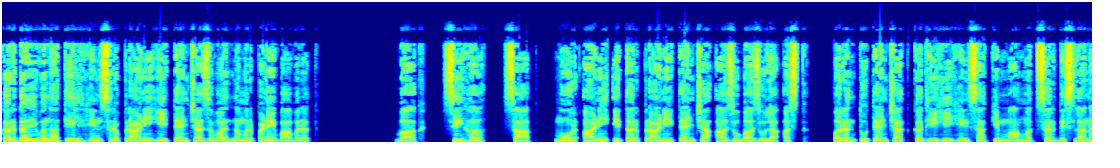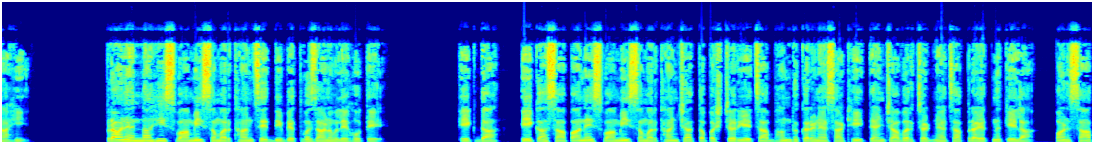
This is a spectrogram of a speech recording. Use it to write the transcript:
कर्दैवनातील हिंस्र प्राणीही त्यांच्याजवळ नम्रपणे वावरत. वाघ सिंह साप मोर आणि इतर प्राणी त्यांच्या आजूबाजूला असत परंतु त्यांच्यात कधीही हिंसा किंवा मत्सर दिसला नाही. प्राण्यांनाही स्वामी समर्थांचे दिव्यत्व जाणवले होते. एकदा एका सापाने स्वामी समर्थांच्या तपश्चर्येचा भंग करण्यासाठी त्यांच्यावर चढण्याचा प्रयत्न केला पण साप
